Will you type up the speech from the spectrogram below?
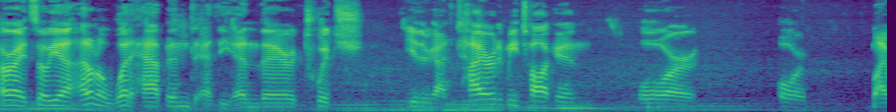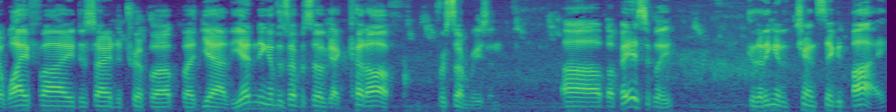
All right, so yeah, I don't know what happened at the end there. Twitch either got tired of me talking, or or my Wi-Fi decided to trip up. But yeah, the ending of this episode got cut off for some reason. Uh, but basically, because I didn't get a chance to say goodbye,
